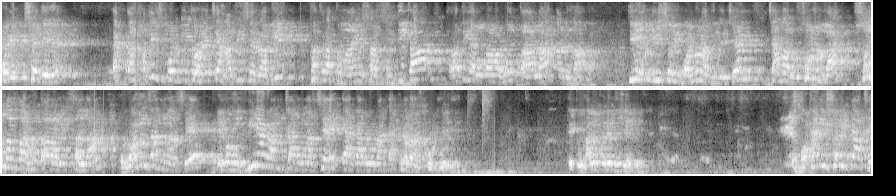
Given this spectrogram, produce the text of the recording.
পরিচ্ছেদে একটা হাদিস বর্ণিত হয়েছে, হাদিসের রাবি হযরত মায়েশা সিদ্দিকা রাদিয়াল্লাহু তাআলা আনহা। তিনি হাদিস শরীফ বর্ণনা দিয়েছেন যে আমার রাসূলুল্লাহ সাল্লাল্লাহু তাআলা আলাইহি সাল্লাম রমজান মাসে এবং বিনা রমজান মাসে 11 রাকাত নামাজ পড়তেন। একটু ভালো করে বুঝেন বুখারী শরীফে আছে,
